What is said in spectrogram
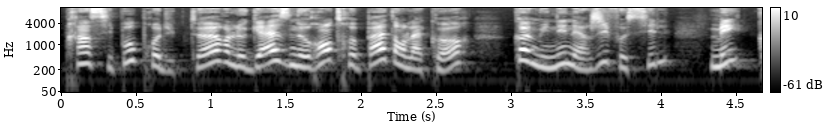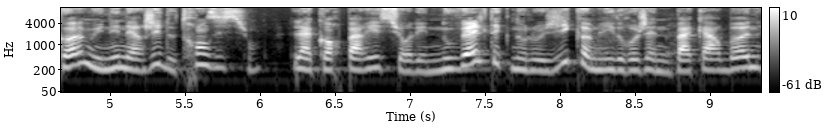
principaux producteurs, le gaz ne rentre pas dans l'accord comme une énergie fossile, mais comme une énergie de transition. L'accord parie sur les nouvelles technologies comme l'hydrogène bas carbone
